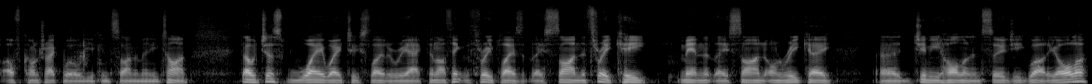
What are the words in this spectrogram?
off contract, well, you can sign them anytime. They were just way, way too slow to react. And I think the three players that they signed, the three key men that they signed, Enrique, uh, Jimmy Holland, and Sergi Guardiola,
